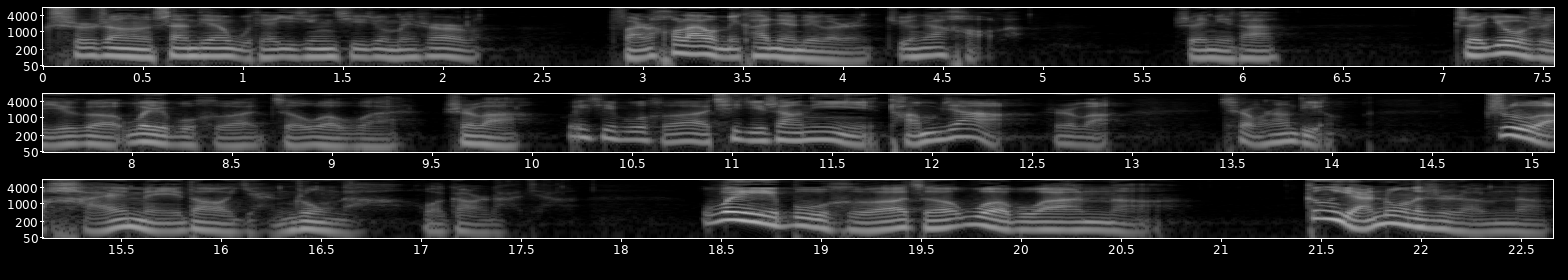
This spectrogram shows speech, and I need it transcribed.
吃上三天五天一星期就没事了，反正后来我没看见这个人就应该好了，所以你看，这又是一个胃不和则卧不安，是吧？胃气不和，气机上逆，躺不下，是吧？气儿往上顶，这还没到严重的。我告诉大家，胃不和则卧不安呢，更严重的是什么呢？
